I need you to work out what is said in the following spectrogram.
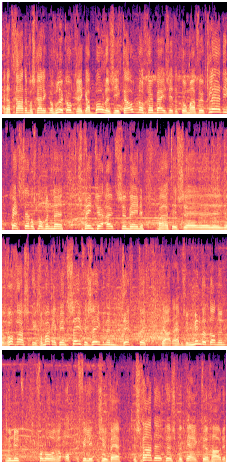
En dat gaat hem waarschijnlijk nog lukken. Ook Bole zie ik daar ook nog bij zitten. Thomas Veuclair die perst zelfs nog een sprintje uit zijn benen. Maar het is Rogras die gemakkelijk wint. 7-37. Ja, daar hebben ze minder dan een minuut verloren op Philippe Gilbert. De schade dus beperkt terughouden.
